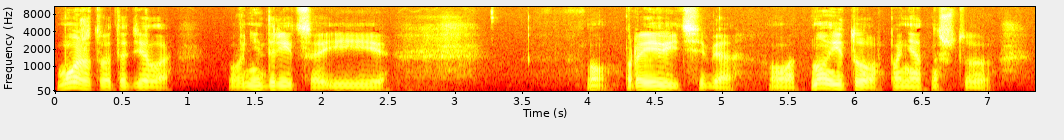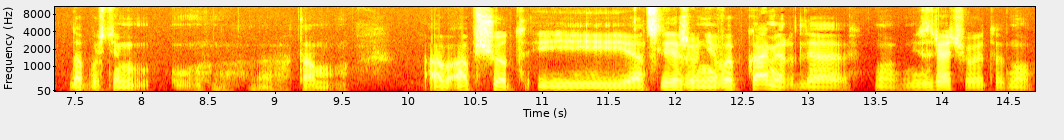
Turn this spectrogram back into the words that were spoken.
может в это дело внедриться и ну, проявить себя. Вот. Ну и то понятно, что, допустим, там обсчет и отслеживание веб-камер для ну, незрячего это ну,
